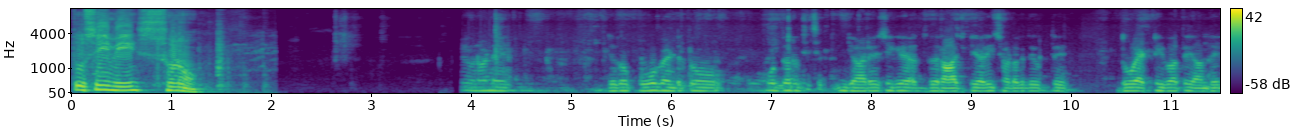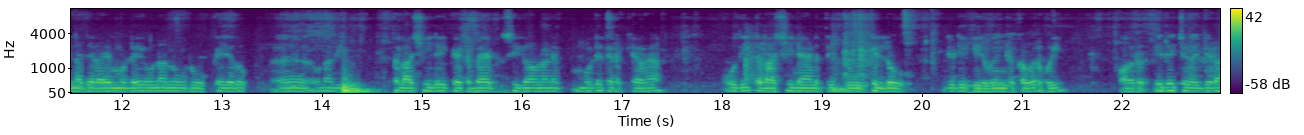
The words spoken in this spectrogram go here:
ਤੁਸੀਂ ਵੀ ਸੁਣੋ। ਉਹਨਾਂ ਨੇ ਜਦੋਂ ਪੋਵਿੰਡ ਤੋਂ ਉਧਰ ਜਾ ਰਹੇ ਸੀਗੇ ਅਦ- ਰਾਜਕੀ ਵਾਲੀ ਸੜਕ ਦੇ ਉੱਤੇ ਦੋ ਐਕਟਿਵਾ ਤੇ ਆਂਦੇ ਨਜ਼ਰ ਆਏ ਮੁੰਡੇ। ਉਹਨਾਂ ਨੂੰ ਰੋਕ ਕੇ ਜਦੋਂ ਅਹ, ਉਹਨਾਂ ਦੀ ਤਲਾਸ਼ੀ ਲਈ ਕਿਟ ਬੈਗ ਸੀਗਾ ਉਹਨਾਂ ਨੇ ਮੋਢੇ ਤੇ ਰੱਖਿਆ ਹੋਇਆ। ਉਹਦੀ ਤਲਾਸ਼ੀ ਲੈਣ ਤੇ 2 ਕਿਲੋ ਜਿਹੜੀ ਹੀਰੋਇਨ ਰਿਕਵਰ ਹੋਈ ਔਰ ਇਹਦੇ ਚ ਜਿਹੜਾ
